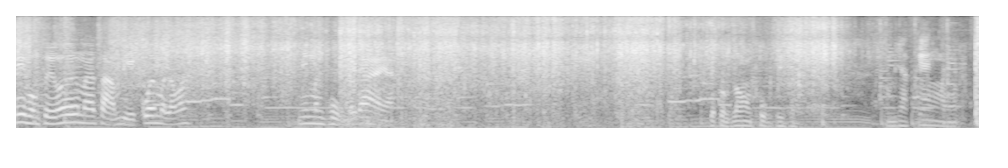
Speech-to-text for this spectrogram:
นี่ผมซื้อมาสามหวีกล้วยหมดแล้วมั้งนี่มันผูกไม่ได้อะเดี๋ยวผมลองผูกดีกว่าผมอยากแกล้งมันอะ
